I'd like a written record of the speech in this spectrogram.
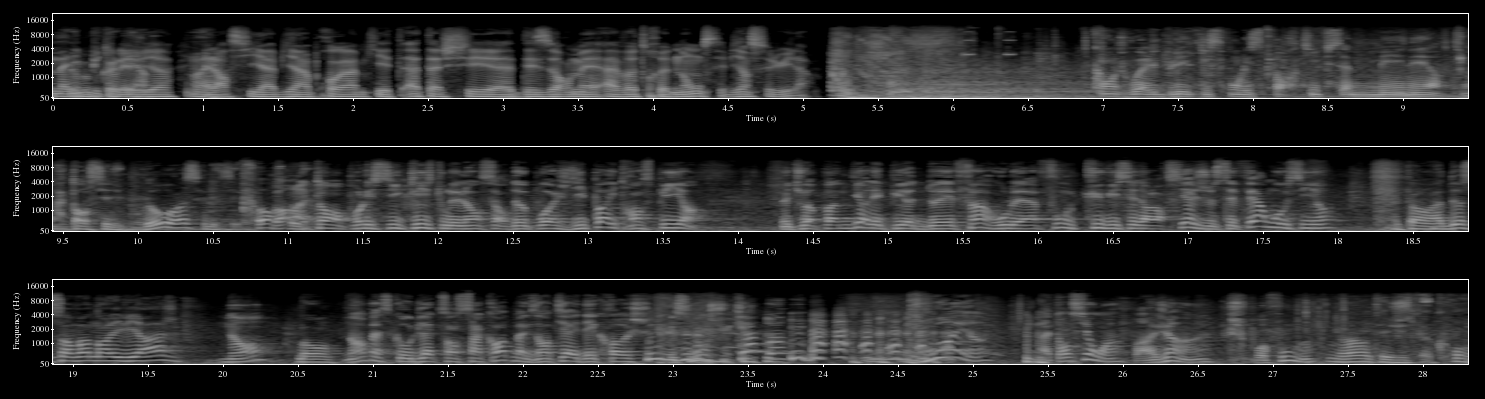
m'allait vous plutôt bien. Ouais. Alors, s'il y a bien un programme qui est attaché euh, désormais à votre nom, c'est bien celui-là. Quand je vois le blé qui se font les sportifs, ça m'énerve. Attends, c'est du boulot, hein, c'est des efforts. Bon, attends, pour les cyclistes ou les lanceurs de poids, je dis pas, ils transpirent. Mais tu vas pas me dire, les pilotes de F1 roulaient à fond, le cul vissé dans leur siège, je sais faire moi aussi, hein. Attends, à 220 dans les virages? Non Bon. Non, parce qu'au-delà de 150, Max Antia, décroche. Mais sinon, je suis cap, hein. Bourré, hein. Attention, hein. Pas à jeun, hein. Je suis pas fou, hein. Non, t'es juste un con.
